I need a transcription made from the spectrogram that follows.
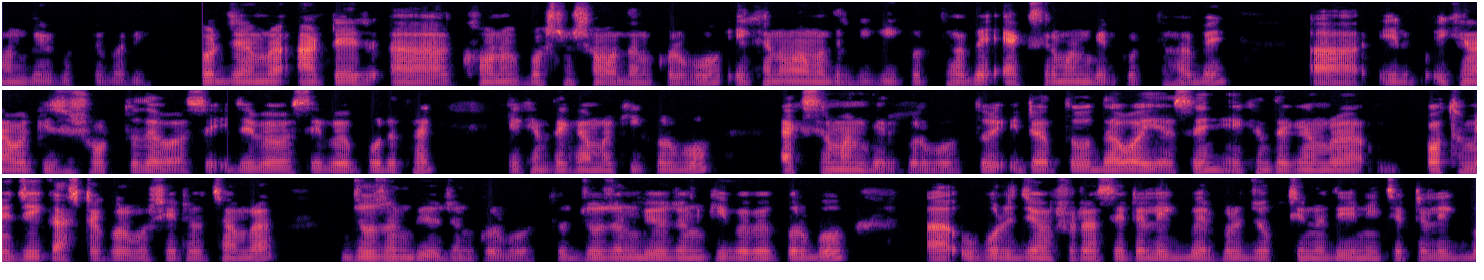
মান বের করতে পারি। পর্যায়ে আমরা আটের খন প্রশ্ন সমাধান করব। এখানেও আমাদেরকে কি করতে হবে? এক মান বের করতে হবে। এর এখানে আবার কিছু শর্ত দেওয়া আছে। যে ব্যবস্থা এভাবে পড়ে থাক। এখান থেকে আমরা কি করব? X এর মান বের করব। তো এটা তো দেওয়াই আছে। এখান থেকে আমরা ১ম এ যেই কাজটা করব সেটা হচ্ছে আমরা যোজন বিয়োজন করব। তো যোজন বিয়োজন কীভাবে করব? উপরের যে অংশটা এটা লিখব। এরপরে যোগ চিহ্ন দিয়ে নিচেরটা লিখব।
